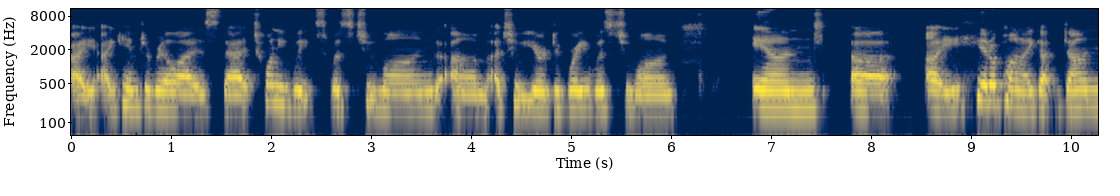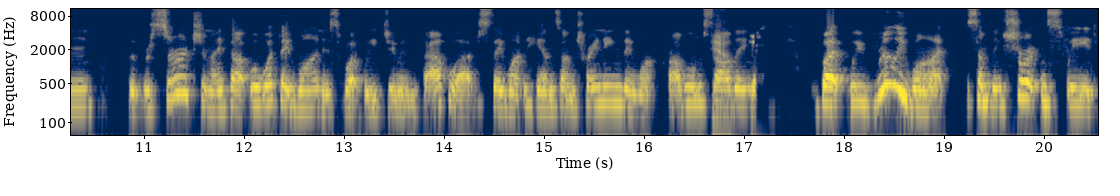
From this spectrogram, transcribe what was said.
I, I, came to realize that 20 weeks was too long, um, a two year degree was too long. And uh, I hit upon, I got done the research and I thought, well, what they want is what we do in Fab Labs. They want hands on training, they want problem solving, yeah. but we really want something short and sweet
